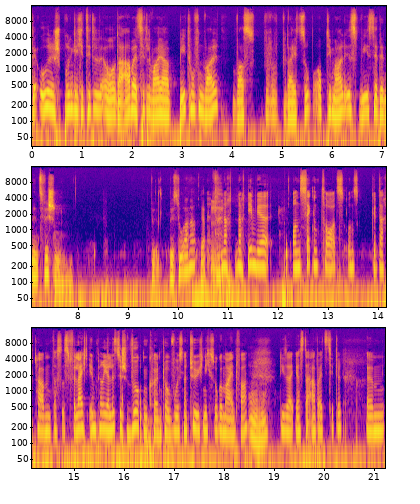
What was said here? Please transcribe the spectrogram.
Der ursprüngliche Titel oder Arbeitstitel war ja Beethovenwald, was vielleicht suboptimal ist. Wie ist der denn inzwischen? Bist du, Anna? Ja. Nach, nachdem wir on second thoughts uns gedacht haben, dass es vielleicht imperialistisch wirken könnte, obwohl es natürlich nicht so gemeint war, Mhm. dieser erste Arbeitstitel, ähm,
